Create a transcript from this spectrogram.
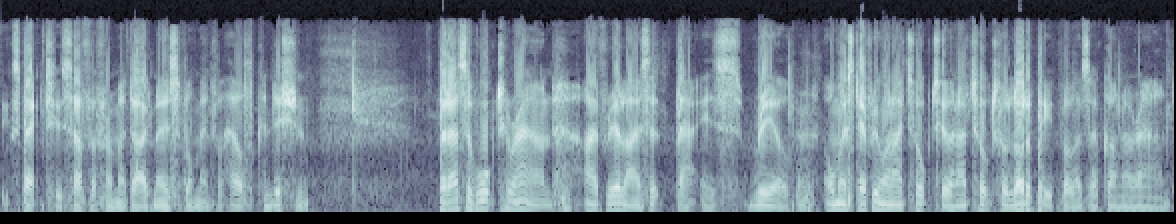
expect to suffer from a diagnosable mental health condition. But as I've walked around, I've realized that that is real. Almost everyone I talk to, and I've talked to a lot of people as I've gone around,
